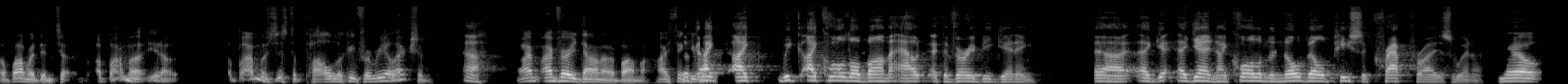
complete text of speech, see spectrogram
Obama didn't tell Obama, you know, Obama was just a pal looking for reelection. Ah. I'm I'm very down on Obama. I think Look, I I we I called Obama out at the very beginning. Uh, again, again, I call him the Nobel Peace of Crap Prize winner. Well,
